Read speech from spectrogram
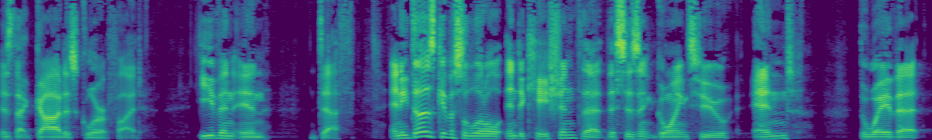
is that God is glorified, even in death. And he does give us a little indication that this isn't going to end the way that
